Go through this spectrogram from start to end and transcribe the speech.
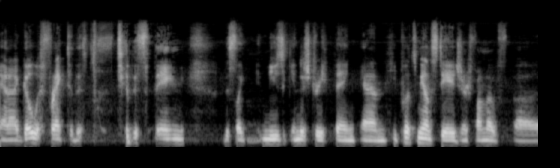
and I go with Frank to this to this thing, this like music industry thing, and he puts me on stage in front of uh,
